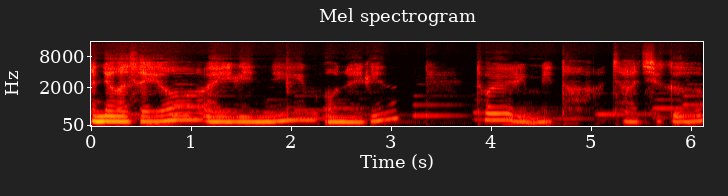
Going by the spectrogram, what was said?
안녕하세요. 아이린님. 오늘은 토요일입니다. 자, 지금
